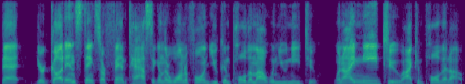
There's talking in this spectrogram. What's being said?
that your gut instincts are fantastic and they're wonderful, and you can pull them out when you need to. When I need to, I can pull that out.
